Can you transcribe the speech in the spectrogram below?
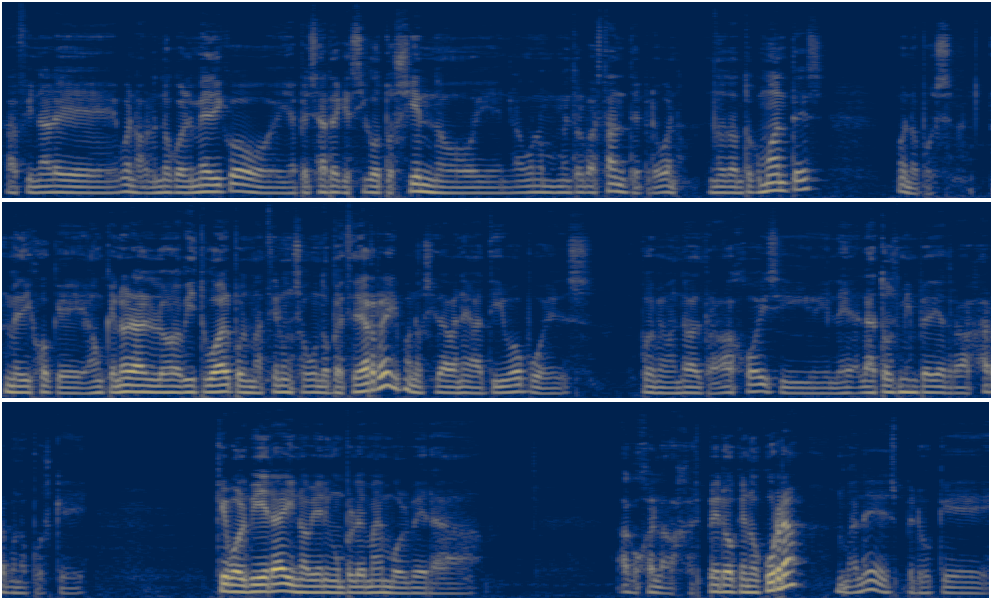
Al final, eh, bueno, hablando con el médico, y a pesar de que sigo tosiendo y en algunos momentos bastante, pero bueno, no tanto como antes, bueno, pues me dijo que aunque no era lo habitual, pues me hacían un segundo PCR y bueno, si daba negativo, pues pues me mandaba al trabajo y si la tos me impedía trabajar, bueno, pues que, que volviera y no había ningún problema en volver a, a coger la baja. Espero que no ocurra, ¿vale? Espero que,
